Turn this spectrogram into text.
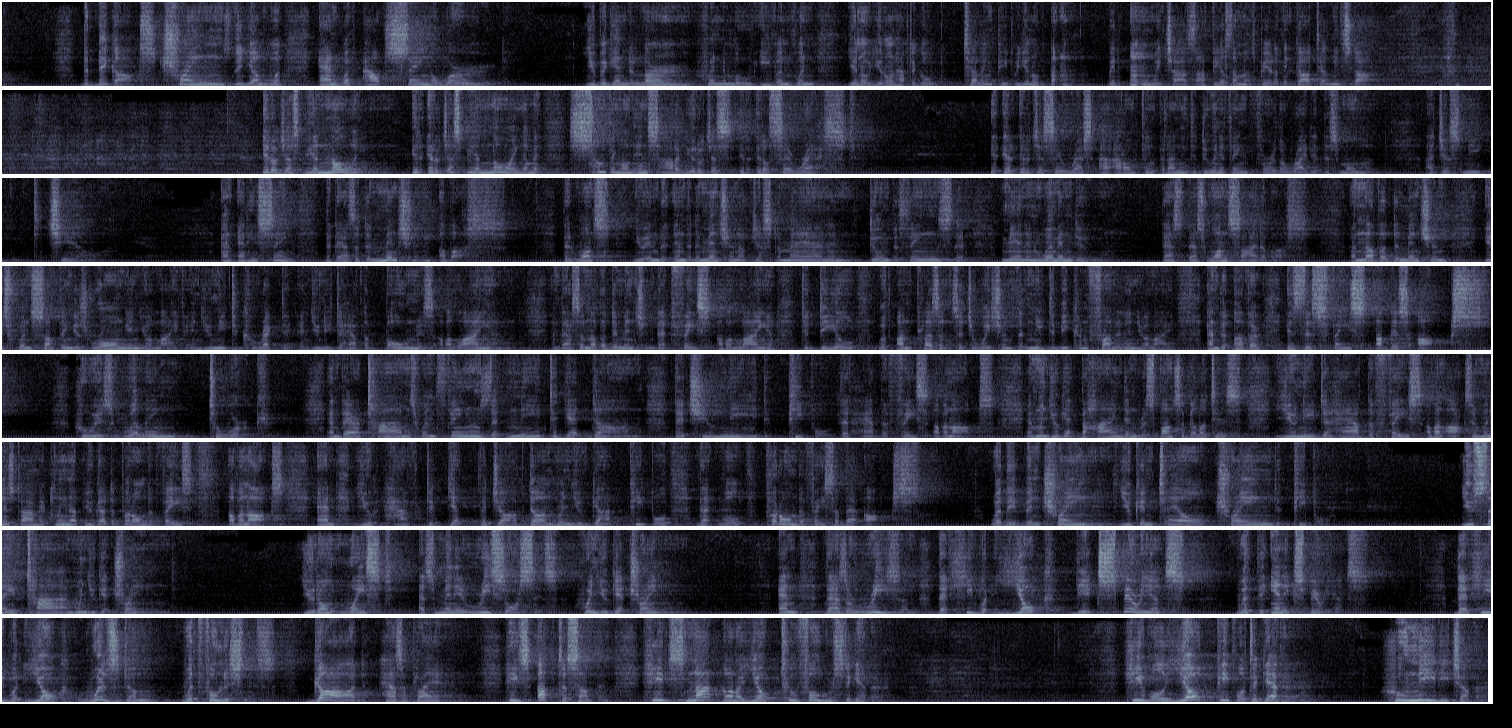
The big ox trains the young one, and without saying a word, you begin to learn when to move, even when, you know, you don't have to go telling people, you know, uh-uh, wait, uh-uh, wait, child, so I feel something in my spirit. I think God telling me to stop. it'll just be a knowing. It, will just be a knowing. I mean, something on the inside of you, it'll just, it, will say rest. It, will just say rest. I, I don't think that I need to do anything further right at this moment. I just need to chill. And, and he's saying that there's a dimension of us that once you're in the, in the dimension of just a man and doing the things that men and women do, that's, that's one side of us. Another dimension is when something is wrong in your life and you need to correct it and you need to have the boldness of a lion. And that's another dimension, that face of a lion to deal with unpleasant situations that need to be confronted in your life. And the other is this face of this ox who is willing to work and there are times when things that need to get done, that you need people that have the face of an ox. And when you get behind in responsibilities, you need to have the face of an ox. And when it's time to clean up, you got to put on the face of an ox. And you have to get the job done. When you've got people that will put on the face of that ox, where they've been trained, you can tell trained people. You save time when you get trained. You don't waste as many resources when you get trained. And there's a reason that he would yoke the experience with the inexperience, that he would yoke wisdom with foolishness. God has a plan. He's up to something. He's not going to yoke two fools together. He will yoke people together who need each other.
